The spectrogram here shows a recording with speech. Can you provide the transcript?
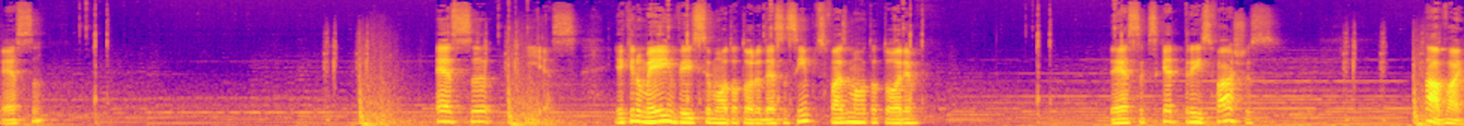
essa, essa e essa. E aqui no meio, em vez de ser uma rotatória dessa simples, faz uma rotatória dessa. Que você quer três faixas? Tá, vai.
